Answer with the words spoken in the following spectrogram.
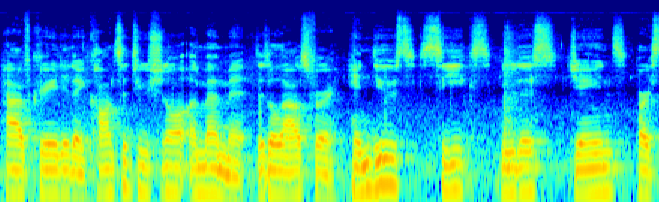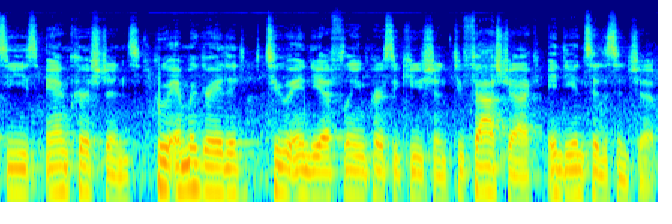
have created a constitutional amendment that allows for Hindus, Sikhs, Buddhists, Jains, Parsis, and Christians who immigrated to India fleeing persecution to fast track Indian citizenship.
